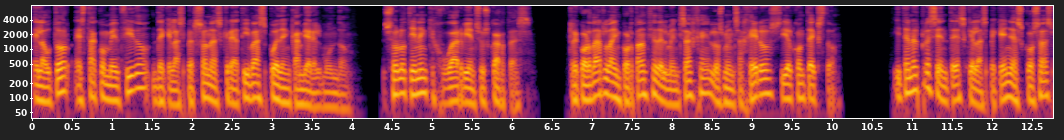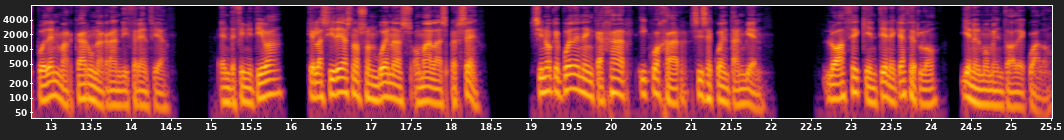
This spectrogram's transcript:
el autor está convencido de que las personas creativas pueden cambiar el mundo. Solo tienen que jugar bien sus cartas, recordar la importancia del mensaje, los mensajeros y el contexto, y tener presentes que las pequeñas cosas pueden marcar una gran diferencia. En definitiva, que las ideas no son buenas o malas per se, sino que pueden encajar y cuajar si se cuentan bien. Lo hace quien tiene que hacerlo y en el momento adecuado.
